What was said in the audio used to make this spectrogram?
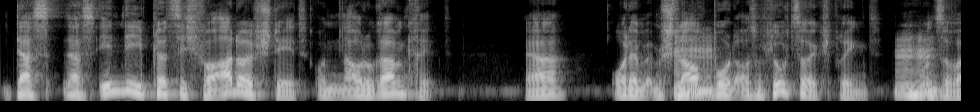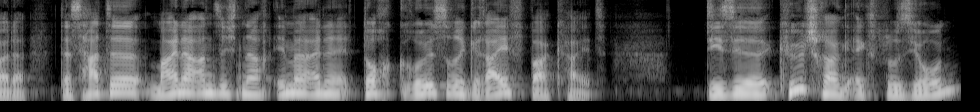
dass, dass Indy plötzlich vor Adolf steht und ein Autogramm kriegt, ja, oder mit dem Schlauchboot aus dem Flugzeug springt Mhm. und so weiter. Das hatte meiner Ansicht nach immer eine doch größere Greifbarkeit. Diese Kühlschrankexplosion,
